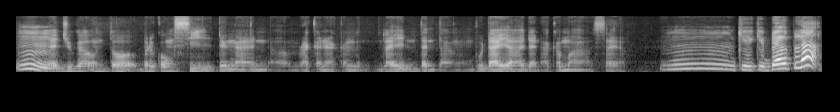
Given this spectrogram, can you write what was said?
Hmm. dan juga untuk berkongsi dengan um, rakan-rakan lain tentang budaya dan agama saya. Hmm, okey okey. Bel pula?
